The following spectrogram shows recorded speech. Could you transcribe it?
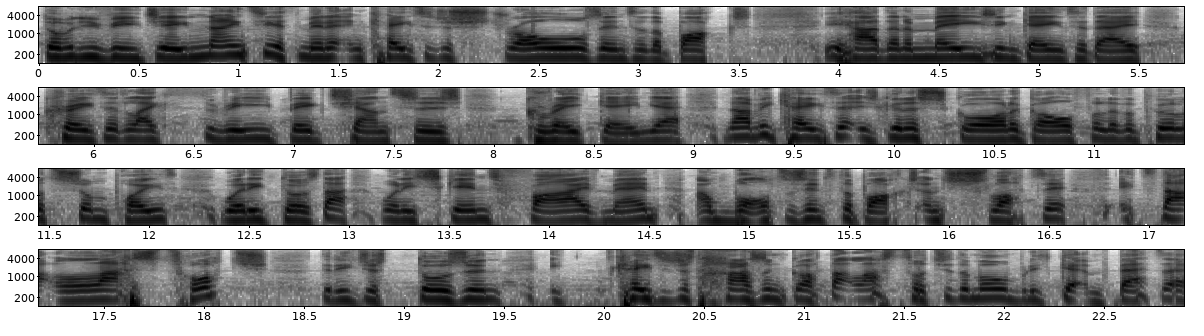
WVG 90th minute and Keita just strolls into the box. He had an amazing game today, created like three big chances, great game. Yeah, Naby Keita is going to score a goal for Liverpool at some point where he does that when he skins five men and waltzes into the box and slots it. It's that last touch that he just doesn't. He, Keita just hasn't got that last touch at the moment, but he's getting better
